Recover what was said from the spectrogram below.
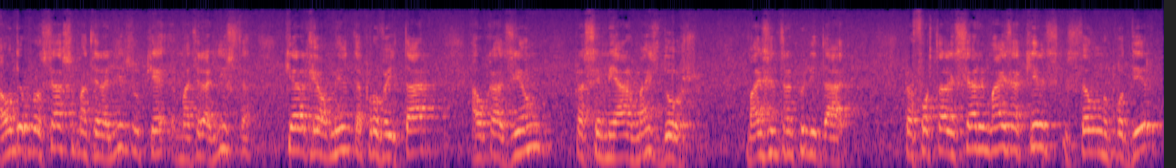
onde o processo materialista quer realmente aproveitar a ocasião para semear mais dor, mais intranquilidade, para fortalecer mais aqueles que estão no poder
